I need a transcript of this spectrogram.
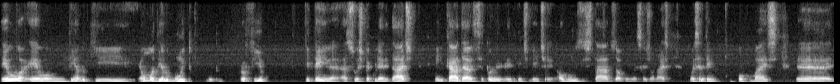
eu, eu entendo que é um modelo muito, muito profícuo, que tem as suas peculiaridades, em cada setor, evidentemente, alguns estados, algumas regionais, você tem um pouco mais, é,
